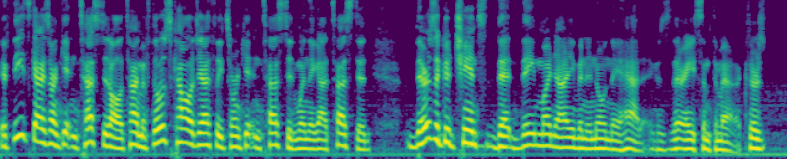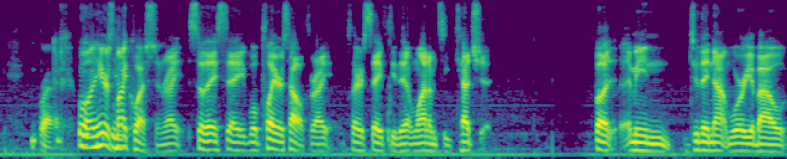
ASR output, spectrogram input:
if these guys aren't getting tested all the time, if those college athletes weren't getting tested when they got tested, there's a good chance that they might not even have known they had it because they're asymptomatic. There's right. Well, and here's my question, right? So they say, well, players' health, right? Player safety. They don't want them to catch it. But I mean, do they not worry about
